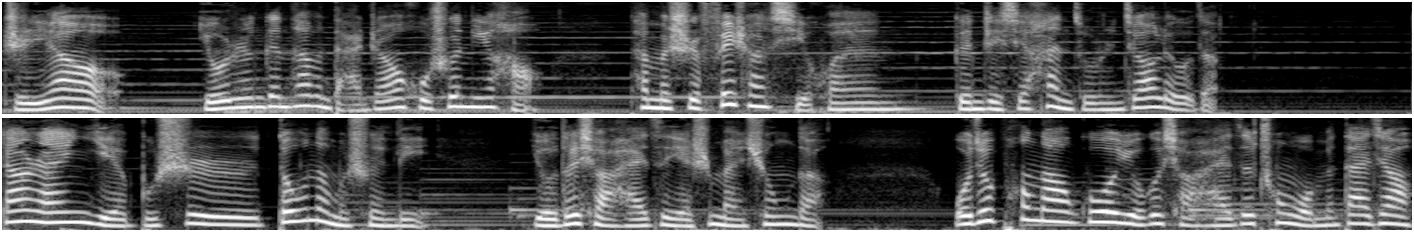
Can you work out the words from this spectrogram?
只要有人跟他们打招呼说你好，他们是非常喜欢跟这些汉族人交流的。当然也不是都那么顺利，有的小孩子也是蛮凶的。我就碰到过有个小孩子冲我们大叫：“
